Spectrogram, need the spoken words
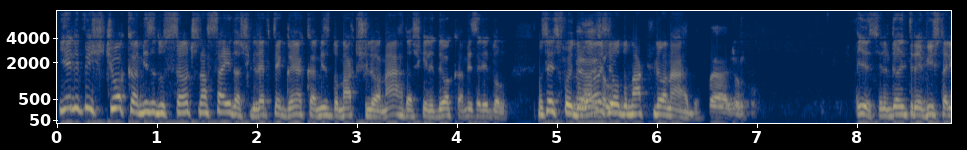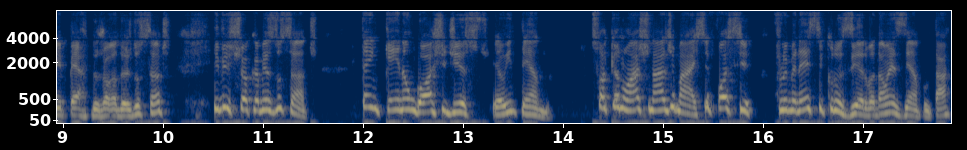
E ele vestiu a camisa do Santos na saída. Acho que ele deve ter ganho a camisa do Marcos Leonardo. Acho que ele deu a camisa ali do. Não sei se foi do Ângelo ou do Marcos Leonardo. Isso, ele deu entrevista ali perto dos jogadores do Santos e vestiu a camisa do Santos. Tem quem não goste disso, eu entendo. Só que eu não acho nada demais. Se fosse Fluminense e Cruzeiro, vou dar um exemplo, tá?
